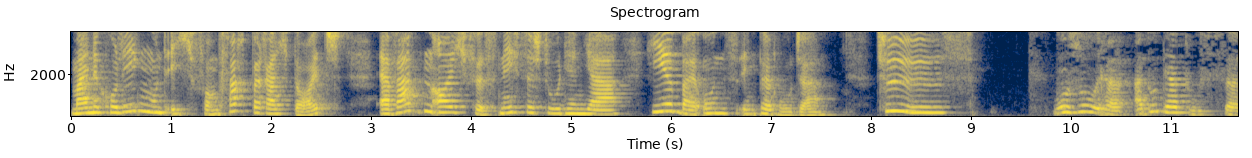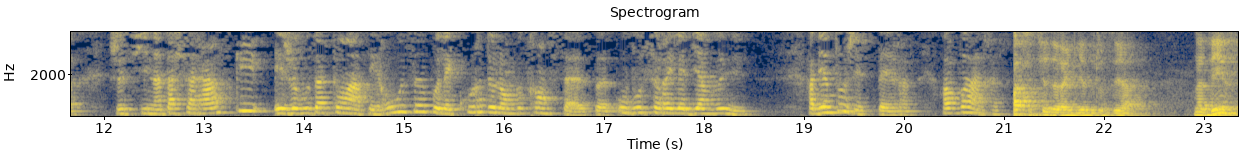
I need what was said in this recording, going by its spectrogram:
Meine Kollegen und ich vom Fachbereich Deutsch erwarten euch fürs nächste Studienjahr hier bei uns in Perugia. Tschüss! Bonjour à toutes et à tous. Je suis Natacha Raski et je vous attends à Pérouse pour les cours de langue française où vous serez les bienvenus. À bientôt, j'espère. Au revoir. Здравствуйте, дорогие друзья! Надеюсь,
